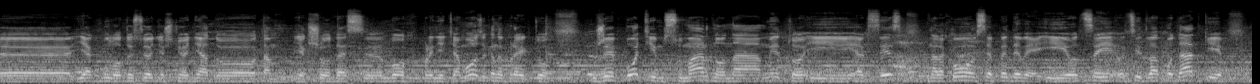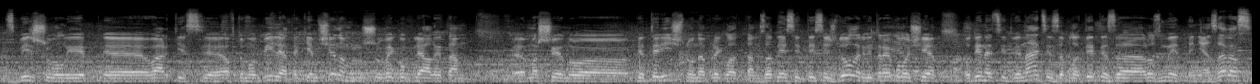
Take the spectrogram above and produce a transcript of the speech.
е, як було до сьогоднішнього дня, до там, якщо дасть Бог прийняття мого законопроекту, вже потім сумарно на мито і акциз нараховувався ПДВ. І оці, оці два податки збільшували е, вартість автомобіля таким чином, що ви купляли там машину е, п'ятирічну, наприклад, там за 10 тисяч доларів, і треба було ще 11-12 заплатити за розмитнення. Зараз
